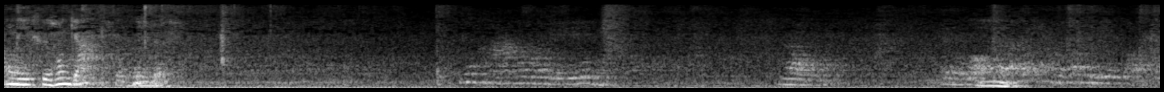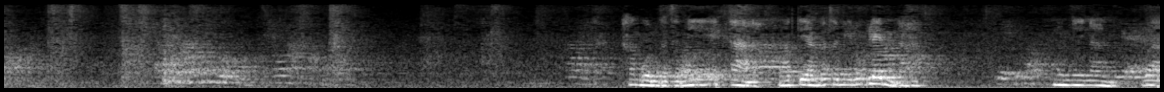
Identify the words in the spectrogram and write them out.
ห้องนี้คือห้องใหญ่นี่เลยอืม ข้างบนก็จะมีอ่าหัวเตียงก็จะมีลูกเล่นนะคะนู่นนี่นั่นว่า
